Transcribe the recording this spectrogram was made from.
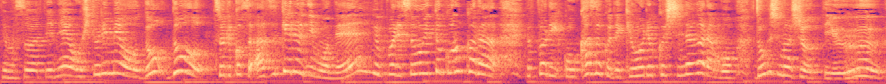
でもそうやってねお一人目をどうどうそれこそ預けるにもねやっぱりそういうところからやっぱりこう家族で協力しながらもどうしましょうっていう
